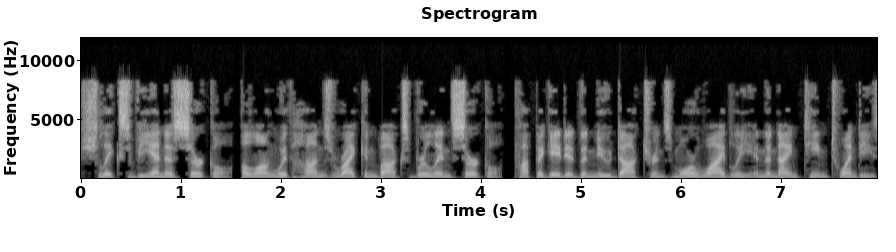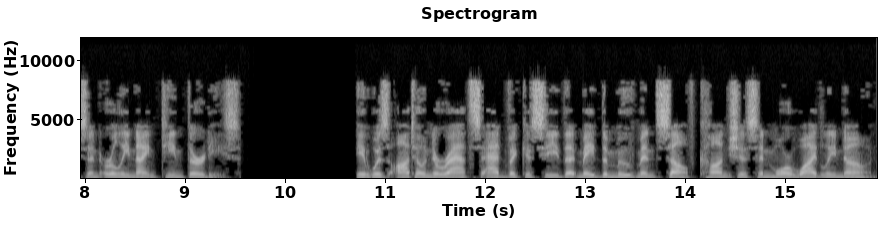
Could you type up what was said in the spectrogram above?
Schlick's Vienna Circle, along with Hans Reichenbach's Berlin Circle, propagated the new doctrines more widely in the 1920s and early 1930s. It was Otto Neurath's advocacy that made the movement self-conscious and more widely known.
